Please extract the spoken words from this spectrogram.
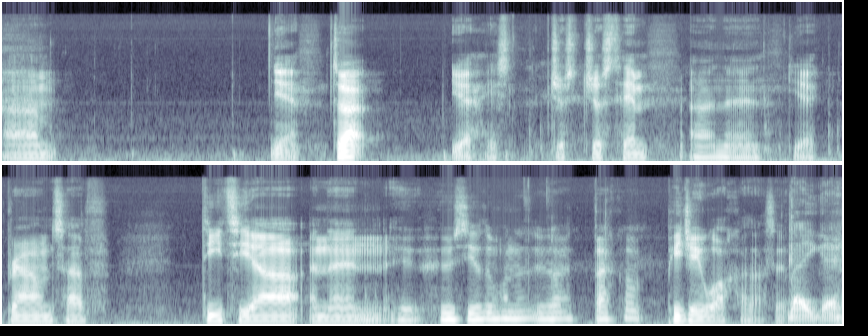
Um, yeah. So that, yeah, it's just just him, and then yeah, Browns have DTR, and then who who's the other one that they got back up? PJ Walker. That's it. There you go.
